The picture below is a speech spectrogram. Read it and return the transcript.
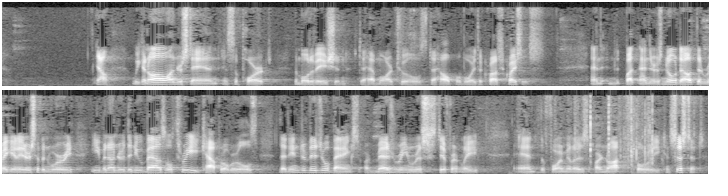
Now, we can all understand and support the motivation to have more tools to help avoid the crisis. And, but, and there's no doubt that regulators have been worried, even under the new Basel III capital rules, that individual banks are measuring risks differently and the formulas are not totally consistent.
